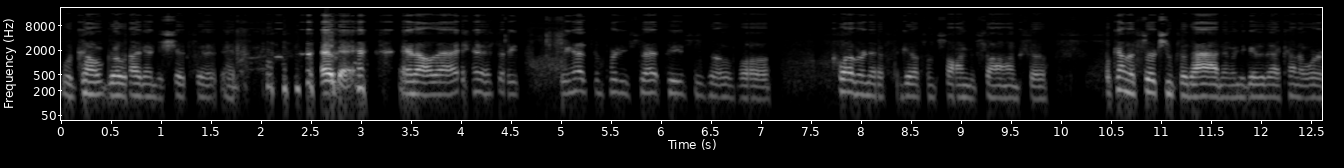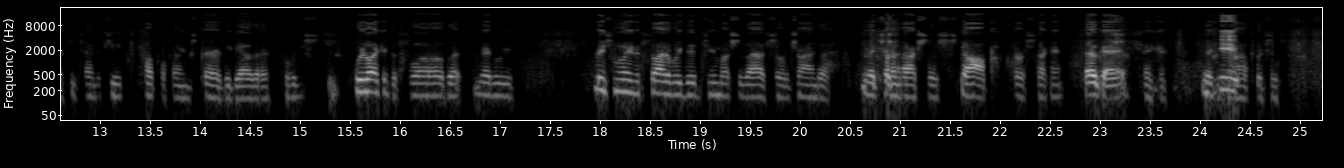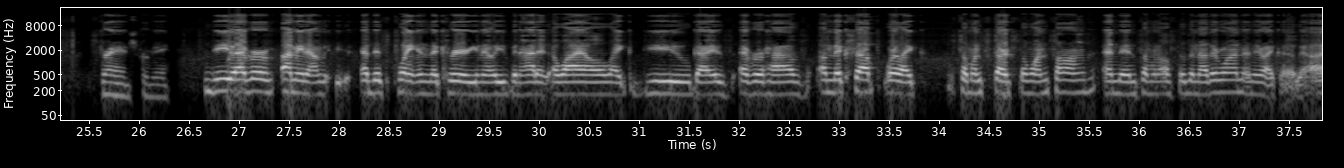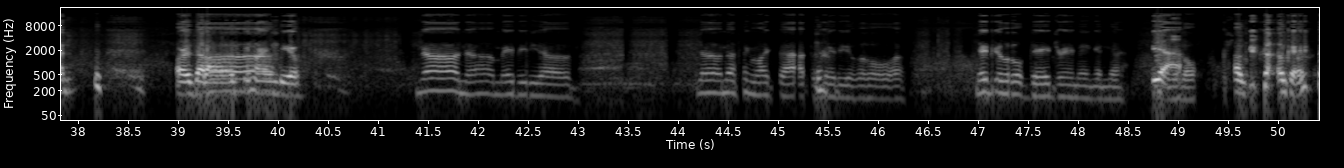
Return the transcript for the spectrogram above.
would come, go right into shit fit and, Okay. and all that. And so we, we had some pretty set pieces of uh, cleverness to go from song to song. So we're kind of searching for that. And when you go to that kind of work, you tend to keep a couple things paired together. So we just we like it to flow, but maybe we recently decided we did too much of that, so we're trying to Makes trying to actually stop for a second, Okay. take a take a you- breath, which is strange for me. Do you ever, I mean, at this point in the career, you know, you've been at it a while, like, do you guys ever have a mix-up where, like, someone starts the one song and then someone else does another one and you're like, oh, God? or is that all Uh, behind you? No, no, maybe uh no, nothing like that, but maybe a little uh maybe a little daydreaming in the Yeah. middle. Okay.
